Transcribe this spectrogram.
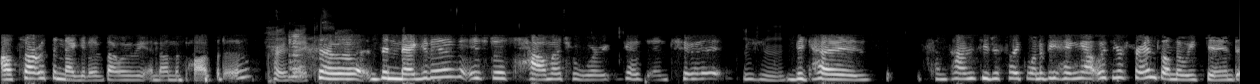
I'll start with the negative, that way we end on the positive. Perfect. So the negative is just how much work goes into it hmm because sometimes you just like want to be hanging out with your friends on the weekend,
